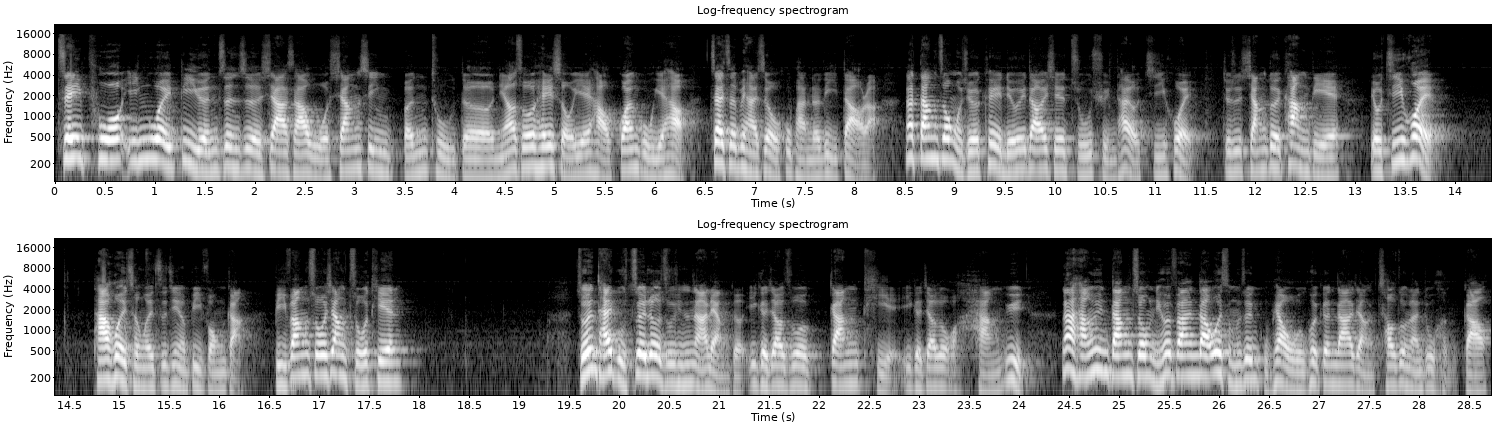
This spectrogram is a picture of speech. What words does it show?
这一波因为地缘政治的下杀，我相信本土的你要说黑手也好，关股也好。在这边还是有护盘的力道啦。那当中我觉得可以留意到一些族群，它有机会就是相对抗跌，有机会它会成为资金的避风港。比方说像昨天，昨天台股最热族群是哪两个？一个叫做钢铁，一个叫做航运。那航运当中你会发现到，为什么这些股票我会跟大家讲操作难度很高？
